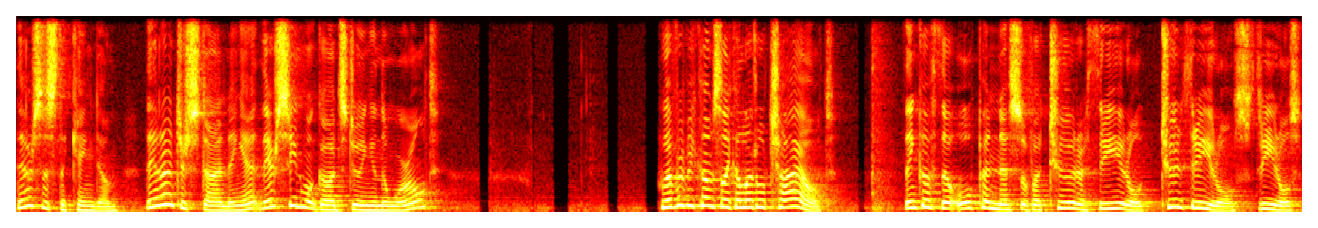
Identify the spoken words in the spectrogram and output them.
theirs is the kingdom. They're understanding it, they're seeing what God's doing in the world. Whoever becomes like a little child, think of the openness of a two or a three year old, two and three year olds, three year olds.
